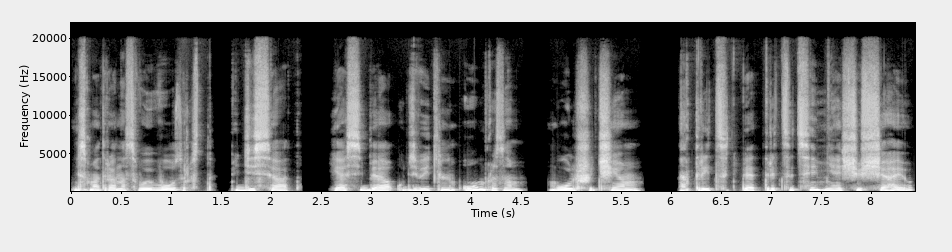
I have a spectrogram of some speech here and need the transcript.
несмотря на свой возраст, 50, я себя удивительным образом больше, чем на 35-37 не ощущаю.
